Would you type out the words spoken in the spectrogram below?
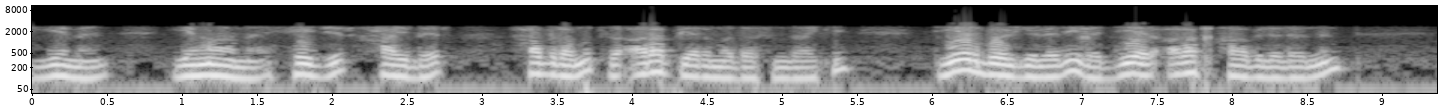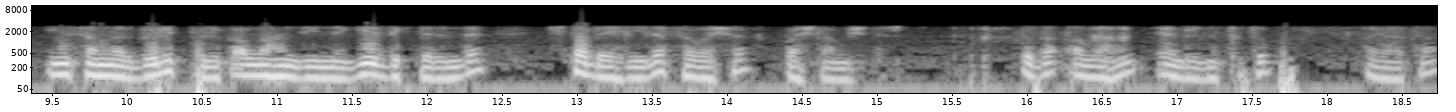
Yemen, Yemame, Hecir, Hayber, Hadramut ve Arap Yarımadası'ndaki diğer bölgeleriyle diğer Arap kabilelerinin insanlar bölük bölük Allah'ın dinine girdiklerinde kitap ehliyle savaşa başlamıştır. Bu da Allah'ın emrini tutup hayata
